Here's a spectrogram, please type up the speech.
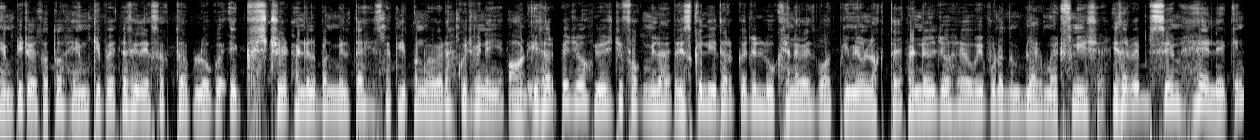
एम टी चॉइस हो तो एम टी पे। जैसे देख सकते हो आप लोगों को एक स्ट्रेट हैंडल पर मिलता है। इसमें क्लिपन वगैरह कुछ भी नहीं है। और इधर पे जो यूएचडी फॉक मिला है तो इसके लिए इधर का जो लुक है ना गाइस बहुत प्रीमियम लगता है। हैंडल जो है, वो भी पूरा एकदम ब्लैक मैट फिनिश है। इधर पे भी सेम है, लेकिन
